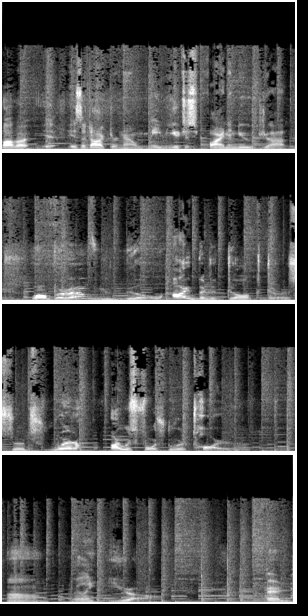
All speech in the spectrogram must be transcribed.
Baba is a doctor now. Maybe you just find a new job. Well, perhaps you know, I've been a doctor since when I was forced to retire. Oh, really? Yeah. And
